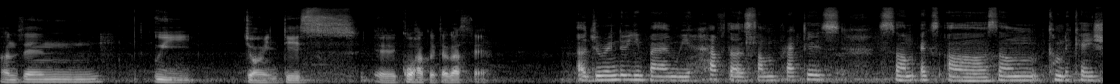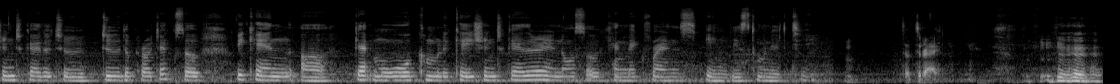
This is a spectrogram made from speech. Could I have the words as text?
and then we joined this uh, Kohaku Utagassen. Uh, during the event, we have done some practice, some ex, uh, some communication together to do the project, so we can uh, get more communication together and also can make friends in this community. That's right. Mm,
